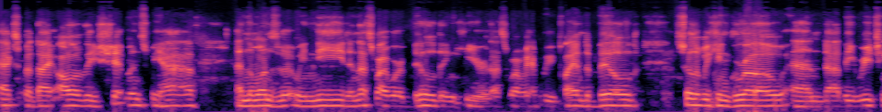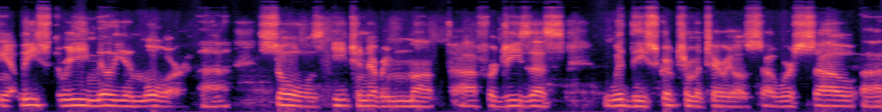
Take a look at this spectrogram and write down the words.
expedite all of these shipments we have and the ones that we need. And that's why we're building here. That's why we, we plan to build so that we can grow and uh, be reaching at least 3 million more uh, souls each and every month uh, for Jesus with these scripture materials. So we're so, uh,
